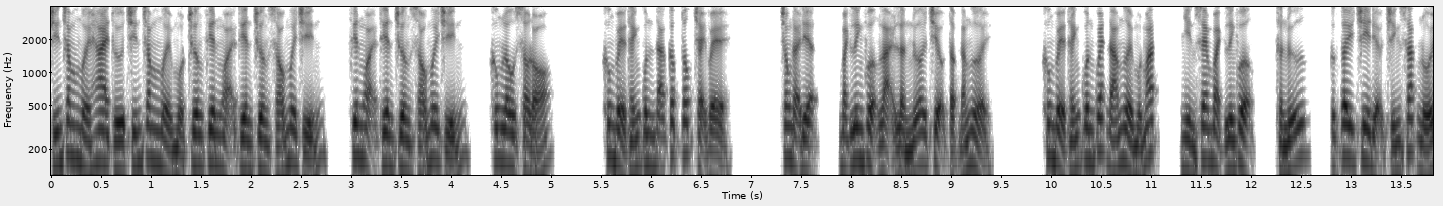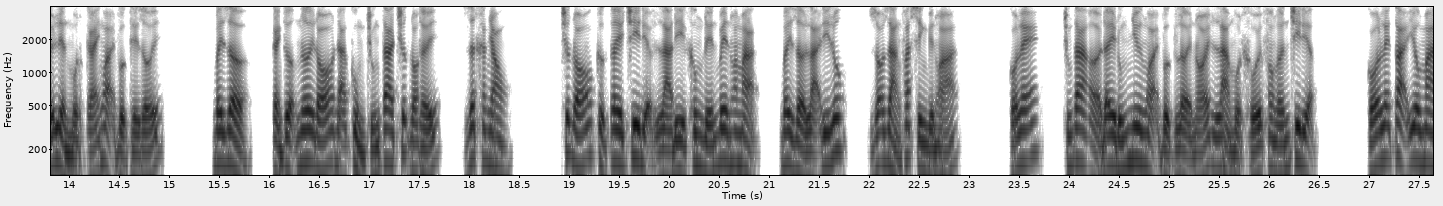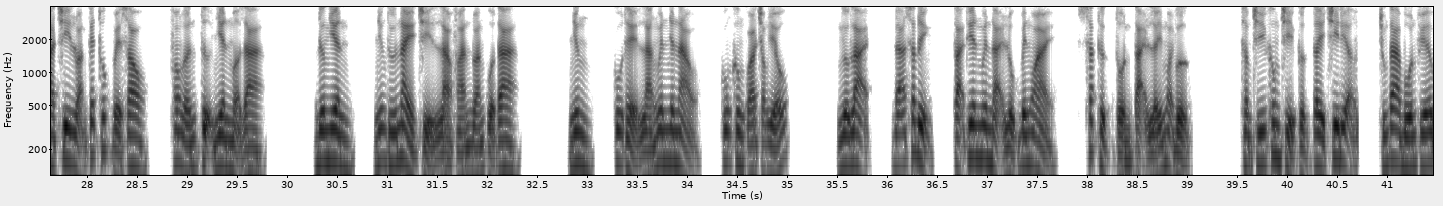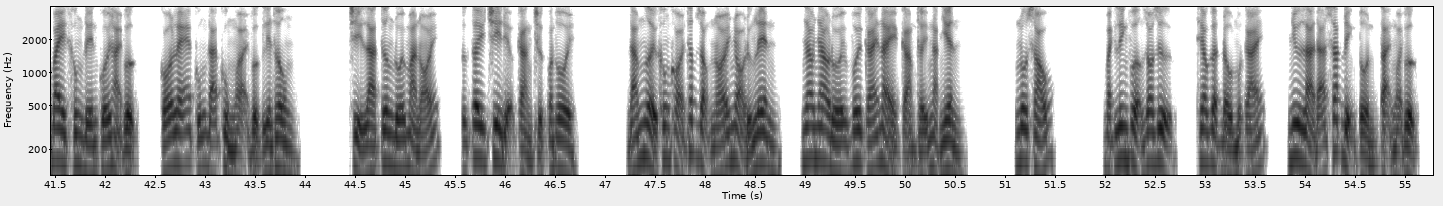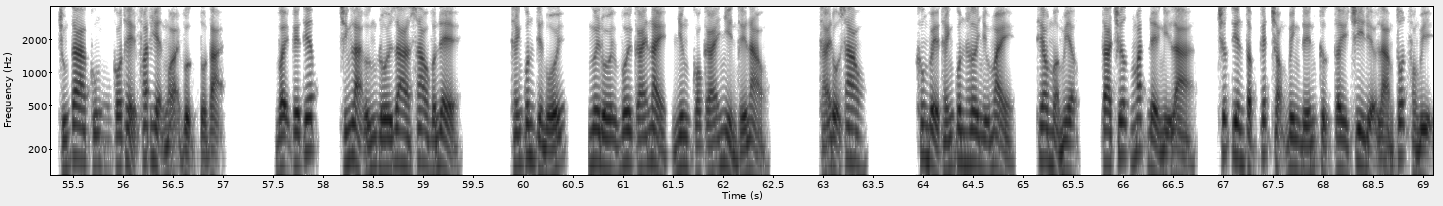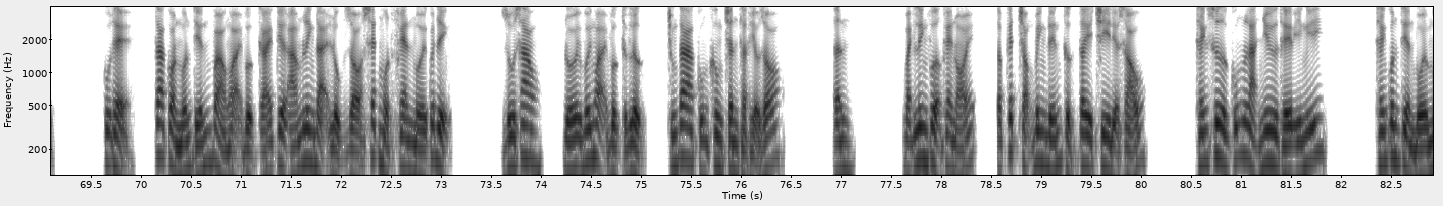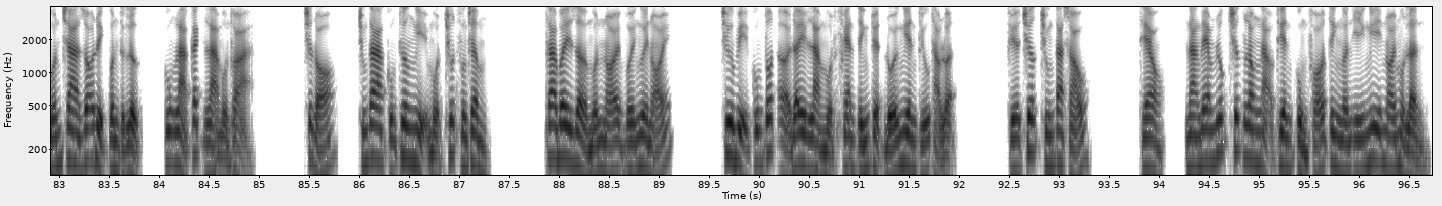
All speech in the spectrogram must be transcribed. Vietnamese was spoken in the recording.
912 thứ 911 chương phiên ngoại thiên chương 69, phiên ngoại thiên chương 69, không lâu sau đó, không về thánh quân đã cấp tốc chạy về. Trong đại điện, Bạch Linh Vượng lại lần nữa triệu tập đám người. Không về thánh quân quét đám người một mắt, nhìn xem Bạch Linh Vượng, thần nữ, cực tây chi địa chính xác nối liền một cái ngoại vực thế giới. Bây giờ, cảnh tượng nơi đó đã cùng chúng ta trước đó thấy, rất khác nhau. Trước đó cực tây chi địa là đi không đến bên hoa mạc, bây giờ lại đi lúc, rõ ràng phát sinh biến hóa. Có lẽ, chúng ta ở đây đúng như ngoại vực lời nói là một khối phong ấn chi địa. Có lẽ tại yêu ma chi loạn kết thúc về sau, phong ấn tự nhiên mở ra đương nhiên, những thứ này chỉ là phán đoán của ta. Nhưng, cụ thể là nguyên nhân nào cũng không quá trọng yếu. Ngược lại, đã xác định, tại thiên nguyên đại lục bên ngoài, xác thực tồn tại lấy ngoại vực. Thậm chí không chỉ cực tây chi địa, chúng ta bốn phía bay không đến cuối hải vực, có lẽ cũng đã cùng ngoại vực liên thông. Chỉ là tương đối mà nói, cực tây chi địa càng trực quan thôi. Đám người không khỏi thấp giọng nói nhỏ đứng lên, nhao nhao đối với cái này cảm thấy ngạc nhiên. Nô sáu, bạch linh vượng do dự, theo gật đầu một cái, như là đã xác định tồn tại ngoại vực, chúng ta cũng có thể phát hiện ngoại vực tồn tại. Vậy kế tiếp, chính là ứng đối ra sao vấn đề? Thánh quân tiền bối, ngươi đối với cái này nhưng có cái nhìn thế nào? Thái độ sao? Không về thánh quân hơi như mày, theo mở miệng, ta trước mắt đề nghị là, trước tiên tập kết trọng binh đến cực tây chi địa làm tốt phòng bị. Cụ thể, ta còn muốn tiến vào ngoại vực cái kia ám linh đại lục dò xét một phen mới quyết định. Dù sao, đối với ngoại vực thực lực, chúng ta cũng không chân thật hiểu rõ. Ân. Bạch linh vượng khai nói, tập kết trọng binh đến cực tây chi địa sáu. Thánh sư cũng là như thế ý nghĩ. Thánh quân tiền bối muốn tra rõ địch quân thực lực, cũng là cách làm ổn thỏa. Trước đó, chúng ta cũng thương nghị một chút phương châm. Ta bây giờ muốn nói với ngươi nói chư vị cũng tốt ở đây làm một phen tính tuyệt đối nghiên cứu thảo luận. Phía trước chúng ta sáu. Theo, nàng đem lúc trước long ngạo thiên cùng phó tinh ấn ý nghĩ nói một lần.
